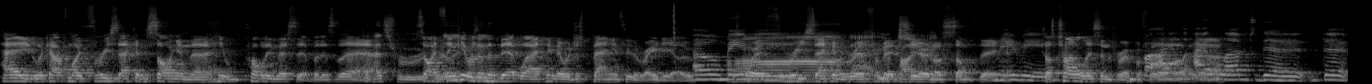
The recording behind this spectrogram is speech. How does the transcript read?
"Hey, look out for my three-second song in there. You'll probably miss it, but it's there." That's so. I really think it was in funny. the bit where I think they were just banging through the radio. Oh, maybe. For a three-second Oh, riff that- from you're Ed probably Sheeran right. or something. Maybe. So I was trying to listen for it before. But I, I yeah. loved the the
